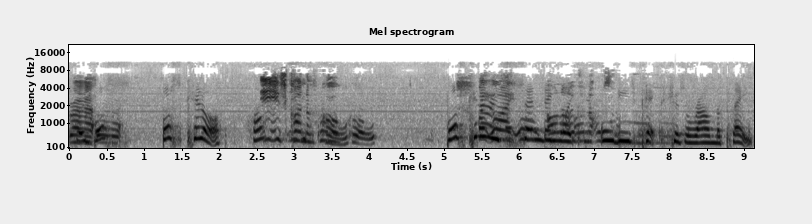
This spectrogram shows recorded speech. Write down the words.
Right. Boss, Boss Killer. Huh? It is kind of cool. Boss Killer Wait, is wait. sending Oh, like all these pictures around the place.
